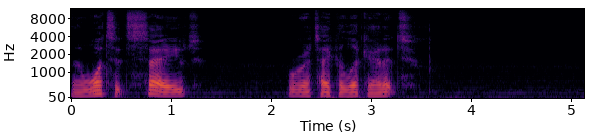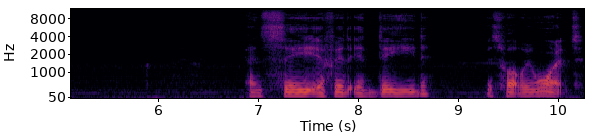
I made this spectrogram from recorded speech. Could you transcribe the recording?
Now once it's saved, we're going to take a look at it and see if it indeed is what we want.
